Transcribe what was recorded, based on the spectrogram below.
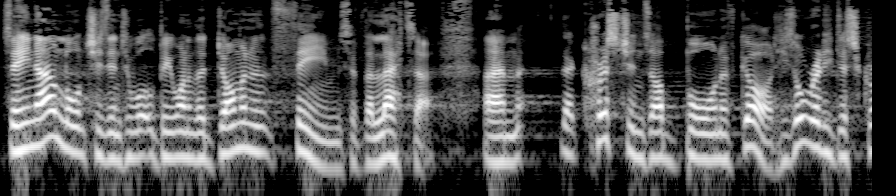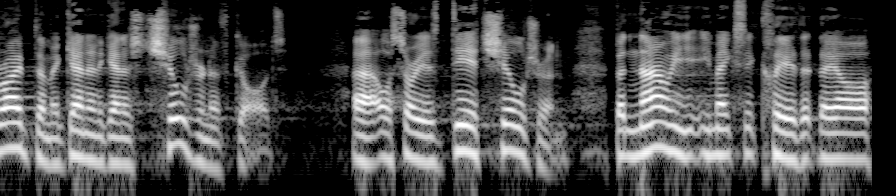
So he now launches into what will be one of the dominant themes of the letter. Um, that Christians are born of God. He's already described them again and again as children of God. Uh, or sorry, as dear children. But now he, he makes it clear that they are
